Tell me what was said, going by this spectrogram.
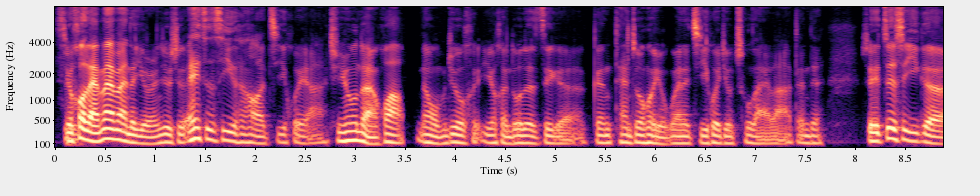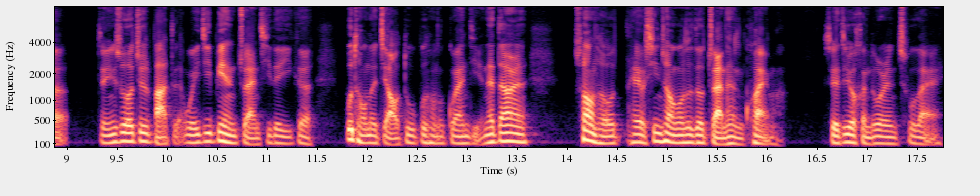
所以后来慢慢的有人就觉得，哎，这是一个很好的机会啊，全球暖化，那我们就有很多的这个跟碳中和有关的机会就出来了，等等。所以这是一个等于说就是把危机变成转机的一个不同的角度、不同的观点。那当然，创投还有新创公司都转的很快嘛，所以就有很多人出来。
